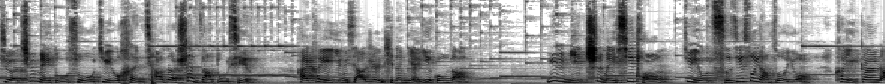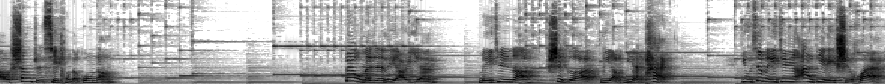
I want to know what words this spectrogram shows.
这曲霉毒素具有很强的肾脏毒性，还可以影响人体的免疫功能。玉米赤霉烯酮具有雌激素样作用，可以干扰生殖系统的功能。对我们人类而言，霉菌呢是个两面派。有些霉菌暗地里使坏，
